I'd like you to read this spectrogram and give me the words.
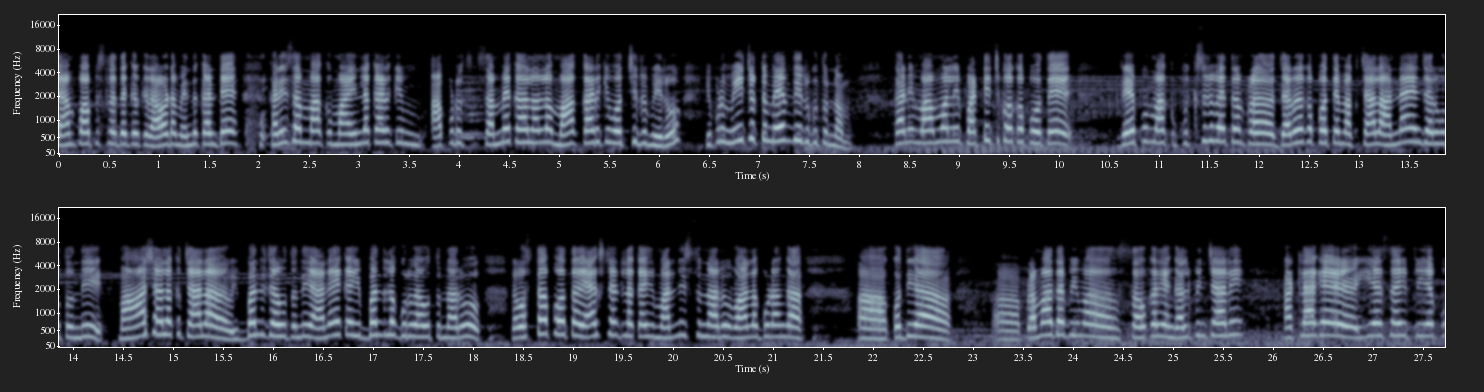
క్యాంప్ ఆఫీసుల దగ్గరికి రావడం. ఎందుకంటే కనీసం మాకు మా ఇండ్ల కాడికి అప్పుడు సమ్మెకాలంలో మా కాడికి వచ్చిండ్రు మీరు. ఇప్పుడు మీ చుట్టూ మేము తిరుగుతున్నాం. కానీ మమ్మల్ని పట్టించుకోకపోతే రేపు మాకు ఫిక్స్డ్ వేతనం జరగకపోతే మాకు చాలా అన్యాయం జరుగుతుంది. మా ఆశాలకు చాలా ఇబ్బంది జరుగుతుంది. అనేక ఇబ్బందులకు గురి అవుతున్నారు. వస్తా పోతా యాక్సిడెంట్లకు మరణిస్తున్నారు. వాళ్ళకు కూడా కొద్దిగా ప్రమాద బీమా సౌకర్యం కల్పించాలి. అట్లాగే ఈఎస్ఐ పిఎఫ్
